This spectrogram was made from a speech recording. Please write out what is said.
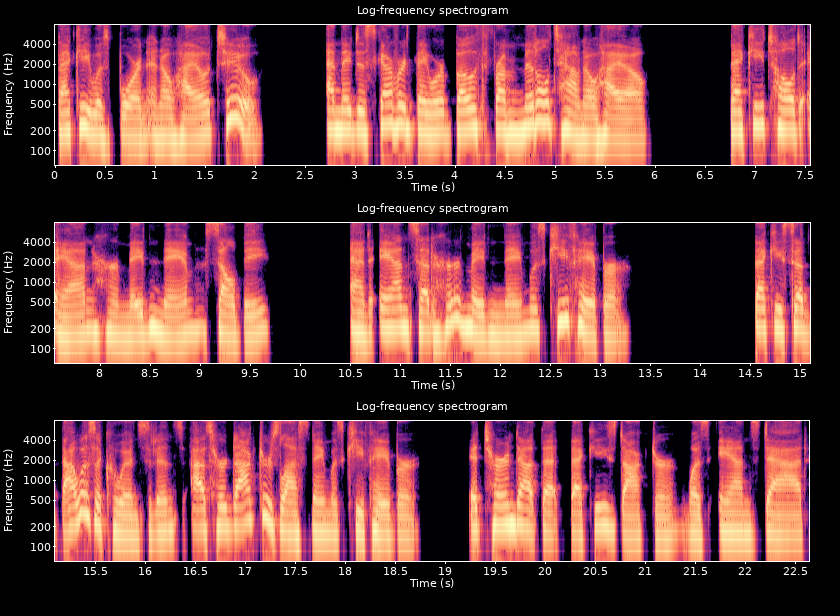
Becky was born in Ohio too and they discovered they were both from Middletown, Ohio. Becky told Anne her maiden name, Selby, and Anne said her maiden name was Kiefhaber. Becky said that was a coincidence, as her doctor's last name was Kiefhaber. It turned out that Becky's doctor was Anne's dad.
